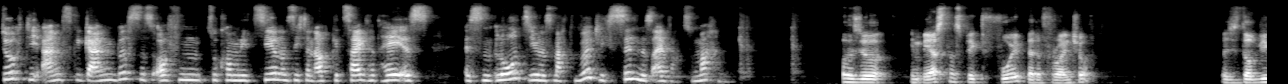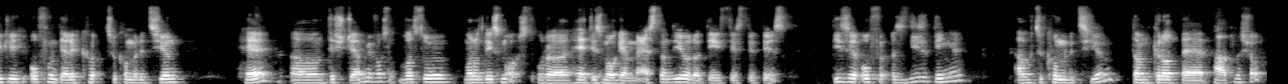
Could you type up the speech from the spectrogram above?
durch die Angst gegangen bist, das offen zu kommunizieren und sich dann auch gezeigt hat, hey, es, es lohnt sich und es macht wirklich Sinn, das einfach zu machen? Also im ersten Aspekt voll bei der Freundschaft. Also da wirklich offen und ehrlich zu kommunizieren, hey, äh, das stört mich, was, was du, wenn du das machst, oder hey, das mag ich am meisten an dir, oder das, das, das, das. Diese, offen, also diese Dinge aber zu kommunizieren, dann gerade bei Partnerschaft,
